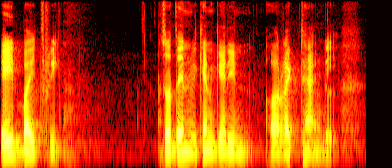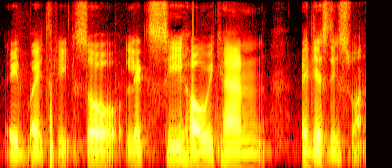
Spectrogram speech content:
8 by 3 so then we can get in a rectangle 8 by 3 so let's see how we can adjust this one.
